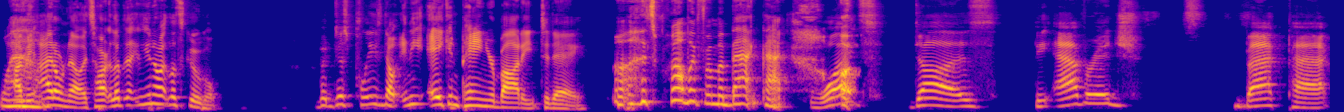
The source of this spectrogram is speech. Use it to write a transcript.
Wow. I mean, I don't know. It's hard. You know what? Let's Google. But just please know any ache and pain in your body today. Uh, it's probably from a backpack. What does the average backpack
